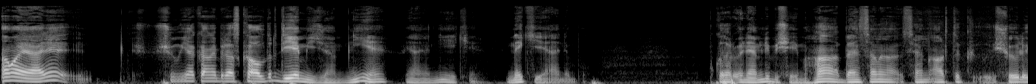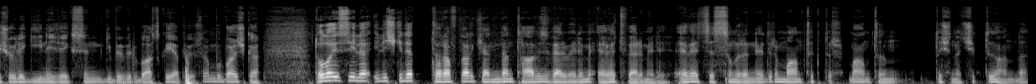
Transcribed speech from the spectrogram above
Ama yani şu yakanı biraz kaldır diyemeyeceğim. Niye? Yani niye ki? Ne ki yani bu? Kadar önemli bir şey mi? Ha ben sana sen artık şöyle şöyle giyineceksin gibi bir baskı yapıyorsan bu başka. Dolayısıyla ilişkide taraflar kendinden taviz vermeli mi? Evet vermeli. Evetse sınırı nedir? Mantıktır. Mantığın dışına çıktığı anda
